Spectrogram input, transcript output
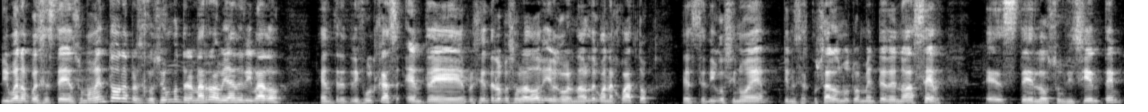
Y bueno, pues este, en su momento la persecución contra el Marro había derivado entre trifulcas entre el presidente López Obrador y el gobernador de Guanajuato, este Diego Sinué, quienes se acusaron mutuamente de no hacer este lo suficiente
